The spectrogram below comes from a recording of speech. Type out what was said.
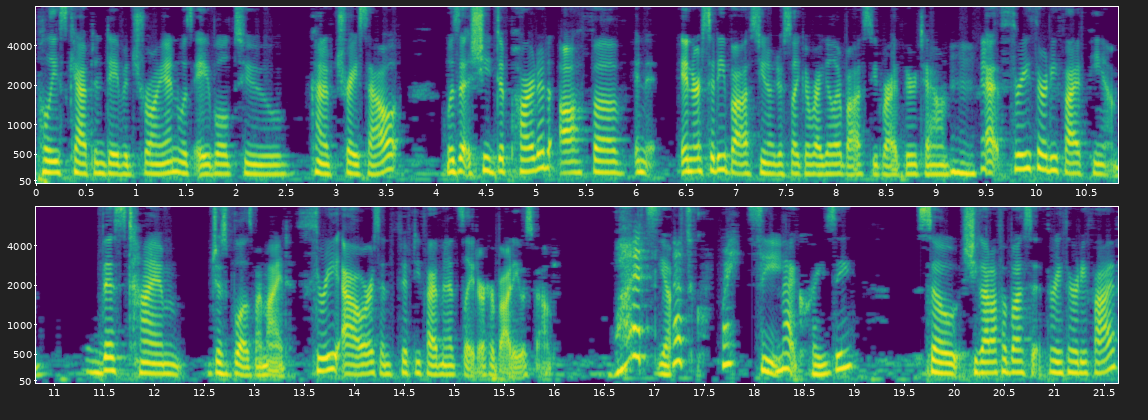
police captain David Troyan was able to kind of trace out was that she departed off of an inner city bus, you know, just like a regular bus you'd ride through town Mhm. at 3:35 p.m. This time just blows my mind. 3 hours and 55 minutes later her body was found. What? Yep. That's crazy. Isn't that crazy? So she got off a bus at 3:35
